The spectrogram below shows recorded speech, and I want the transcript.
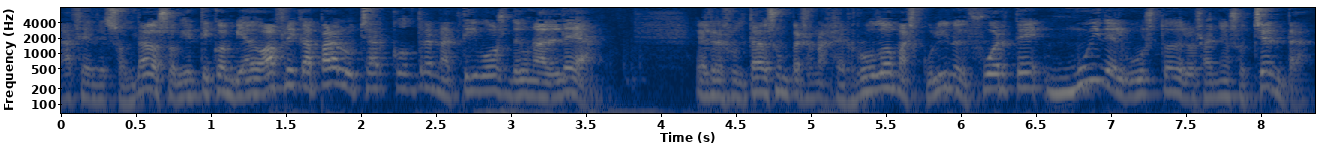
hace de soldado soviético enviado a África para luchar contra nativos de una aldea. El resultado es un personaje rudo, masculino y fuerte, muy del gusto de los años 80.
